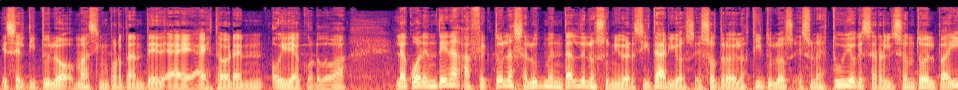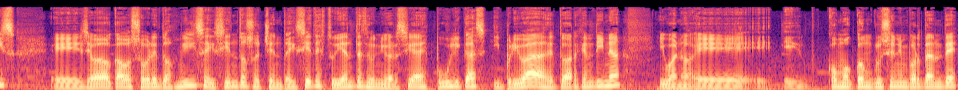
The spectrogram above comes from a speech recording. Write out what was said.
Es el título más importante eh, a esta hora en Hoy Día Córdoba. La cuarentena afectó la salud mental de los universitarios, es otro de los títulos. Es un estudio que se realizó en todo el país, eh, llevado a cabo sobre 2.687 estudiantes de universidades públicas y privadas de toda Argentina. Y bueno, eh, eh, como conclusión importante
